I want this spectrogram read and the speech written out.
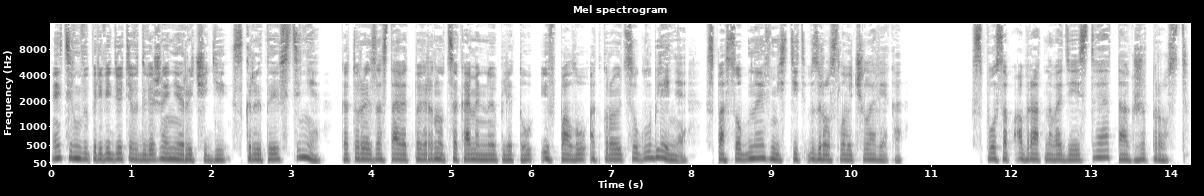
Этим вы приведете в движение рычаги, скрытые в стене, которые заставят повернуться каменную плиту, и в полу откроется углубление, способное вместить взрослого человека. Способ обратного действия также прост.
